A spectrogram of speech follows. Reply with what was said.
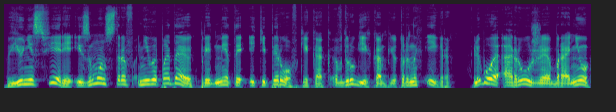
В Юнисфере из монстров не выпадают предметы экипировки, как в других компьютерных играх. Любое оружие, броню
